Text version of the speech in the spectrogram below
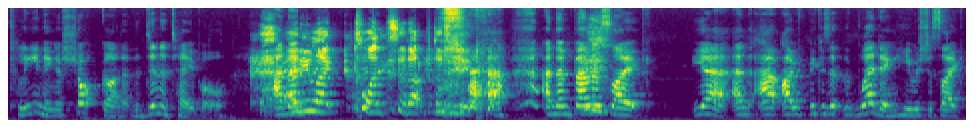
cleaning a shotgun at the dinner table and then And he like clunks it up, doesn't he? and then Bella's like yeah and I, I because at the wedding he was just like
